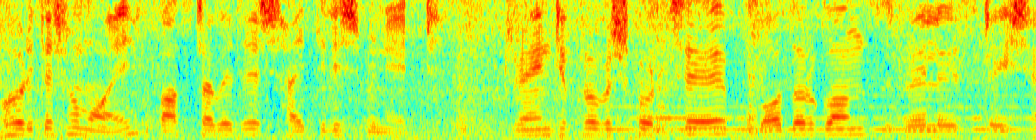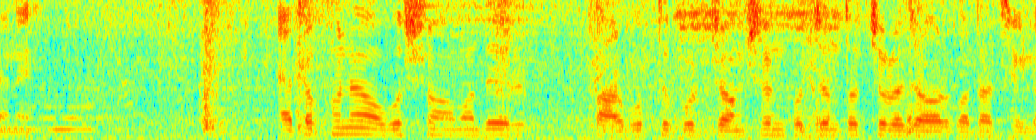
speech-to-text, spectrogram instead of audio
ঘড়িতে সময় পাঁচটা বেজে সাঁত্রিশ মিনিট। ট্রেনটি প্রবেশ করছে বদরগঞ্জ রেলওয়ে স্টেশনে। এতক্ষণে অবশ্য আমাদের পার্বত্যপুর জংশন পর্যন্ত চলে যাওয়ার কথা ছিল।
